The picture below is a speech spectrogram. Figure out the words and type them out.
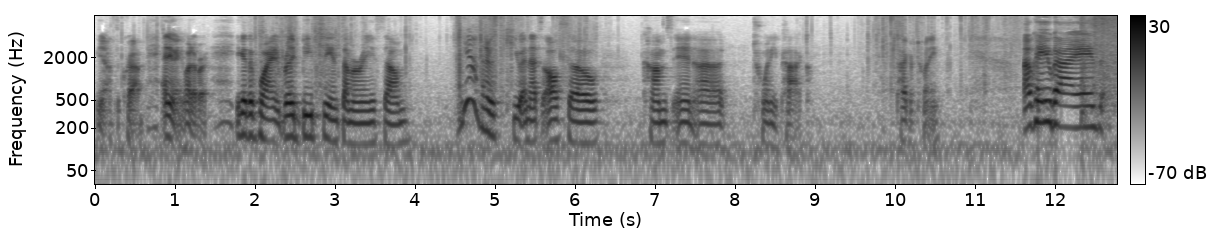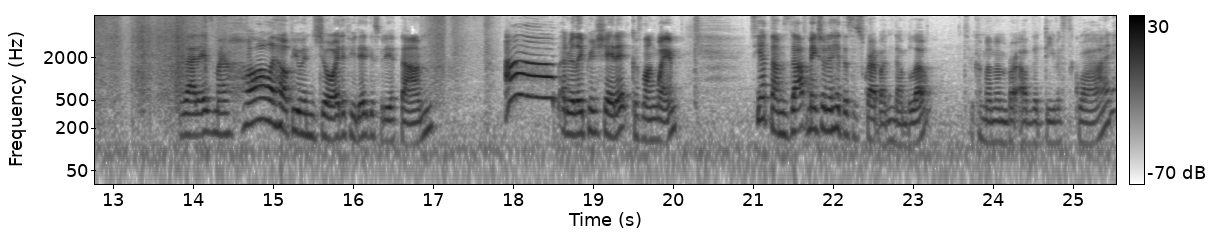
Yeah, it's a crab. Anyway, whatever. You get the point. Really beachy and summery. So, yeah, I thought it was cute. And that's also comes in a 20 pack. Pack of 20. Okay, you guys. That is my haul. I hope you enjoyed. If you did, give this video a thumbs up. I'd really appreciate it. It goes a long way. So yeah, thumbs up. Make sure to hit the subscribe button down below to become a member of the Diva Squad.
